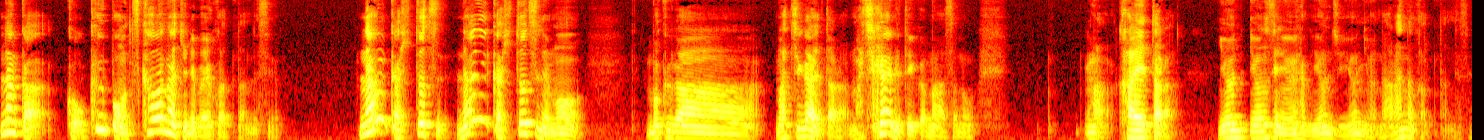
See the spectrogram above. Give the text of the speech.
なんかこうクーポンを使わなければよかったんですよ。なんか一つ何か一つでも僕が間違えたら間違えるというかまあそのまあ変えたら4444にはならなかったんです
